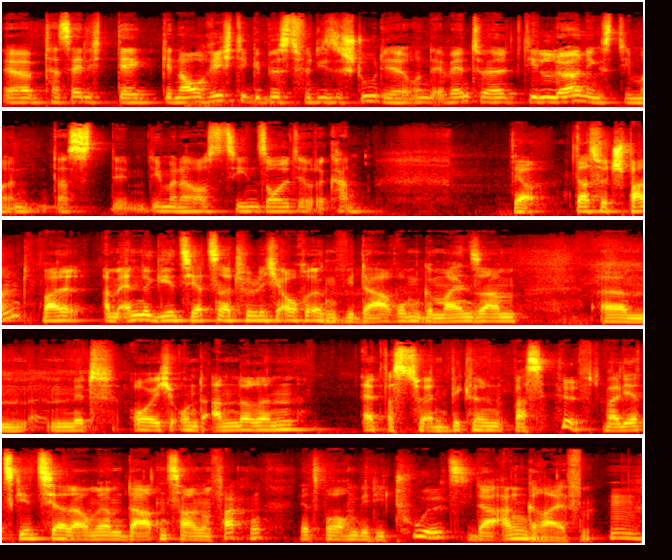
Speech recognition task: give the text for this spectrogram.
äh, tatsächlich der genau Richtige bist für diese Studie und eventuell die Learnings, die man, das, die, die man daraus ziehen sollte oder kann. Ja, das wird spannend, weil am Ende geht es jetzt natürlich auch irgendwie darum, gemeinsam ähm, mit euch und anderen etwas zu entwickeln, was hilft. Weil jetzt geht es ja darum, wir haben Daten, Zahlen und Fakten. Jetzt brauchen wir die Tools, die da angreifen. Hm.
